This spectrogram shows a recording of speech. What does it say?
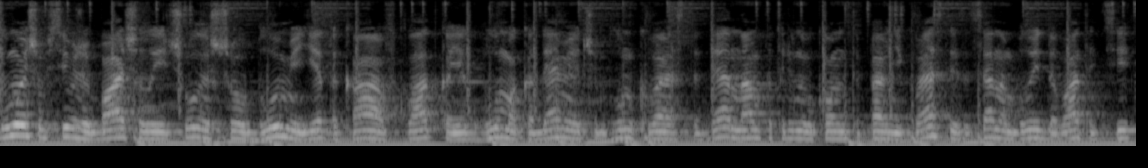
Думаю, що всі вже бачили і чули, що в Bloom є така вкладка, як Bloom Академія чи Bloom Квести, де нам потрібно виконувати певні квести, і за це нам будуть давати ці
